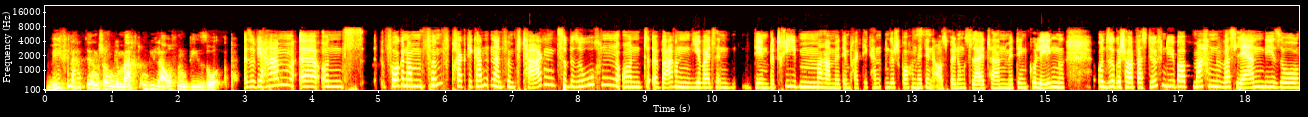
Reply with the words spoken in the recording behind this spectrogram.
wie viele habt ihr denn schon gemacht und wie laufen die so ab? Also wir haben äh, uns vorgenommen, fünf Praktikanten an fünf Tagen zu besuchen und äh, waren jeweils in den Betrieben, haben mit den Praktikanten gesprochen, mit den Ausbildungsleitern, mit den Kollegen und so geschaut, was dürfen die überhaupt machen, was lernen die so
